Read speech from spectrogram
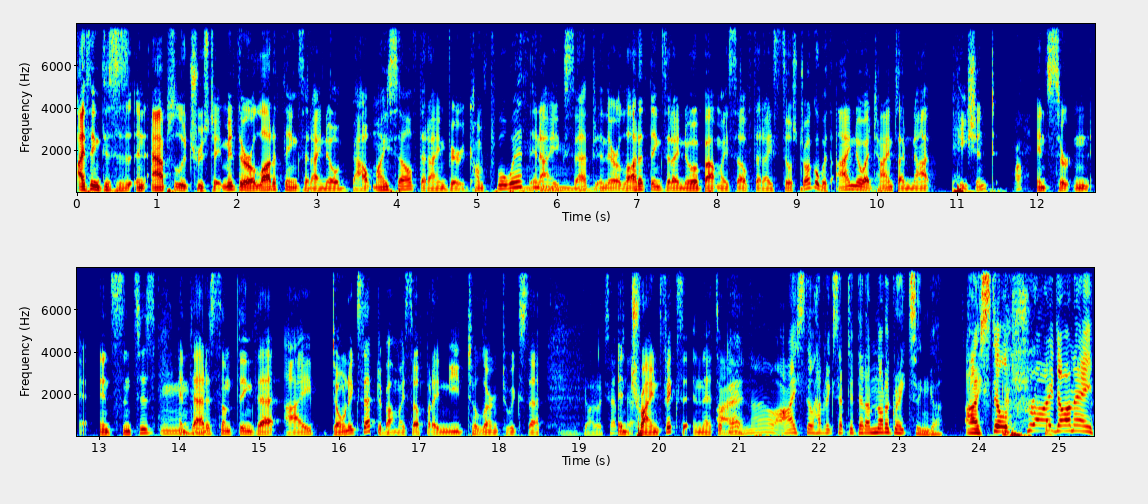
I think this is an absolute true statement. There are a lot of things that I know about myself that I am very comfortable with and I accept. And there are a lot of things that I know about myself that I still struggle with. I know at times I'm not patient in certain eh, instances. And that mm-hmm. is something that I don't accept about myself, but I need to learn to accept You gotta accept and it. try and fix it. And that's I okay. know. I still haven't accepted that I'm not a great singer. I still try, Donny.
